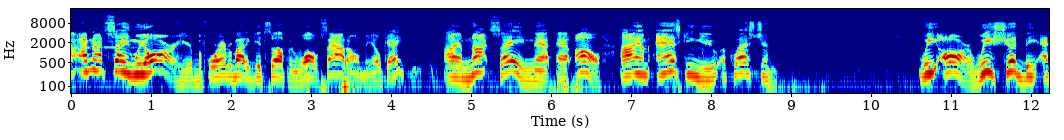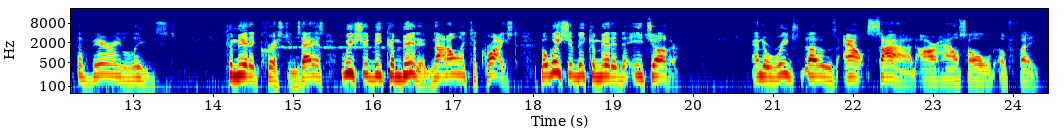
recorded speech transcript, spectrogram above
I'm not saying we are here before everybody gets up and walks out on me, okay? I am not saying that at all. I am asking you a question. We are, we should be at the very least committed Christians. That is, we should be committed not only to Christ, but we should be committed to each other and to reach those outside our household of faith.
